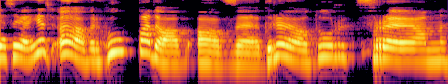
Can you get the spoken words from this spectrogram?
Alltså jag är helt överhopad av, av eh, grödor, frön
